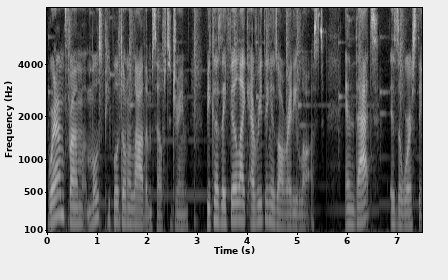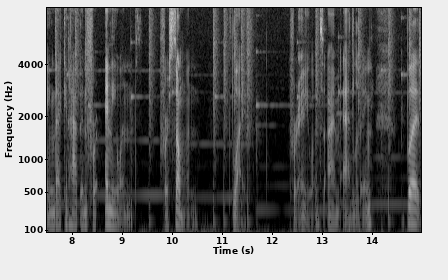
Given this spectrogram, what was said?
where I'm from, most people don't allow themselves to dream because they feel like everything is already lost. And that is the worst thing that can happen for anyone's, for someone's life. For anyone's, I'm ad libbing. But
